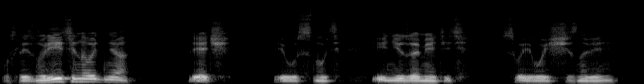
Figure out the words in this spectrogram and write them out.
после изнурительного дня лечь и уснуть, и не заметить своего исчезновения.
